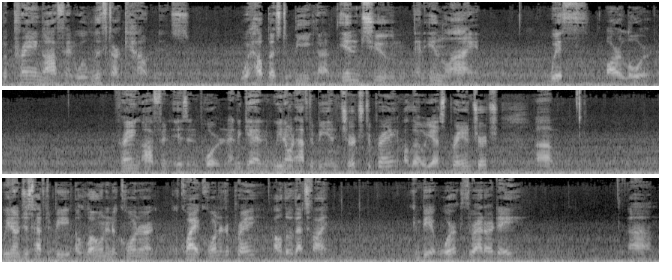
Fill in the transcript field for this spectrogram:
But praying often will lift our countenance, will help us to be uh, in tune and in line with our Lord. Praying often is important. And again, we don't have to be in church to pray, although, yes, pray in church. Um, we don't just have to be alone in a corner, a quiet corner to pray, although that's fine. We can be at work throughout our day, um,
